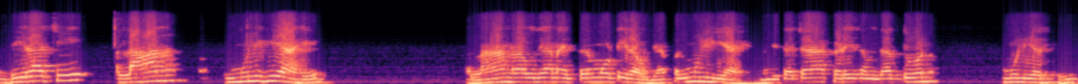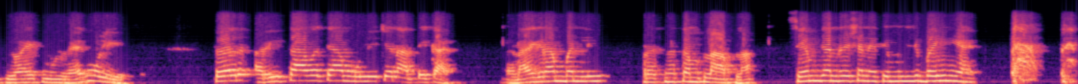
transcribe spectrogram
धीराची लहान मुलगी आहे. लहान राहू द्या नाही तर मोठी राहू द्या पण मुलगी आहे. म्हणजे त्याच्याकडे समजा दोन मुली असतील किंवा एक मुलगा एक मुलगी तर रीता व त्या मुलीचे नाते काय? डायग्राम बनली. प्रश्न संपला आपला. सेम जनरेशन येते म्हणजे जी बहिणी आहे.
